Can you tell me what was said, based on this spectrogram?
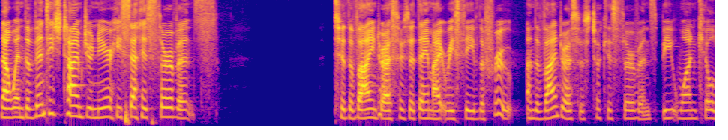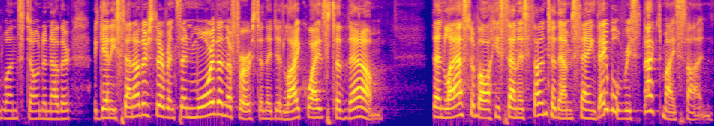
Now, when the vintage time drew near, he sent his servants to the vine dressers that they might receive the fruit. And the vine dressers took his servants, beat one, killed one, stoned another. Again, he sent other servants, and more than the first, and they did likewise to them. Then, last of all, he sent his son to them, saying, They will respect my son.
